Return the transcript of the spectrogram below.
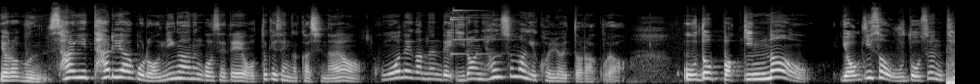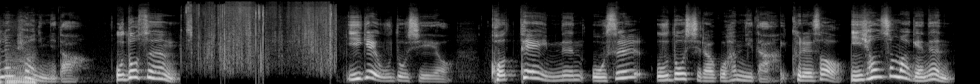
여러분, 상의 탈의하고 러닝하는 것에 대해 어떻게 생각하시나요? 공원에 갔는데 이런 현수막이 걸려 있더라고요. 우옷 벗기 NO! 여기서 우옷은 틀린 표현입니다. 우옷은 이게 우옷이에요. 겉에 입는 옷을 우옷이라고 합니다. 그래서 이 현수막에는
